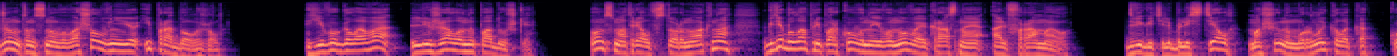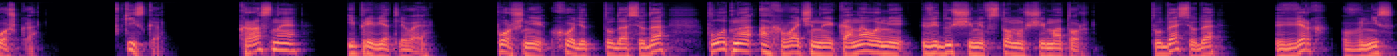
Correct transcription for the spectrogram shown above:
Джонатан снова вошел в нее и продолжил. Его голова лежала на подушке. Он смотрел в сторону окна, где была припаркована его новая красная Альфа-Ромео. Двигатель блестел, машина мурлыкала, как кошка. Киска. Красная и приветливая. Поршни ходят туда-сюда, плотно охваченные каналами, ведущими в стонущий мотор. Туда-сюда, вверх, вниз.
